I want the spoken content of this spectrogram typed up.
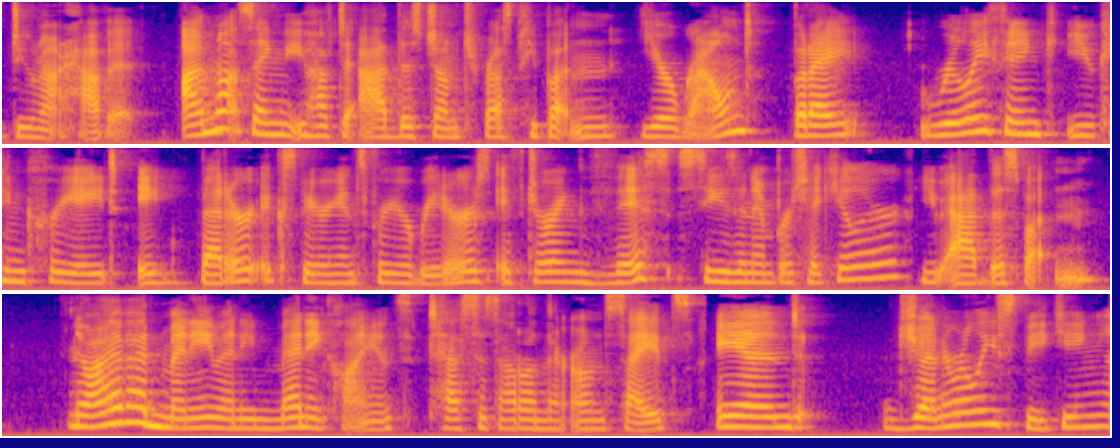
do not have it. I'm not saying that you have to add this jump to recipe button year round, but I really think you can create a better experience for your readers if during this season in particular you add this button. Now, I have had many, many, many clients test this out on their own sites, and generally speaking,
